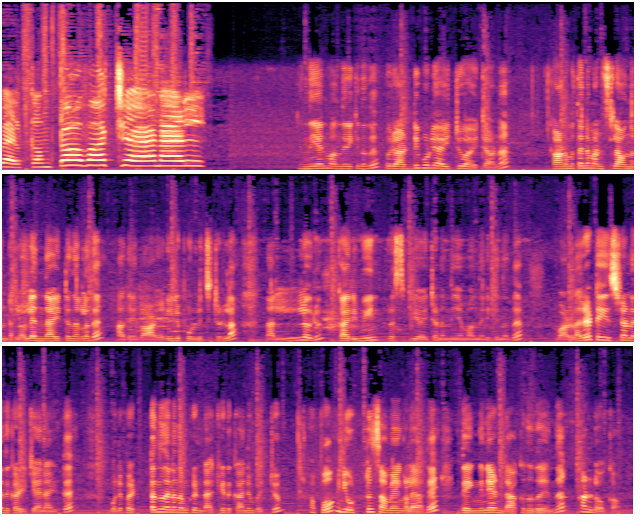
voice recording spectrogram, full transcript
വെൽക്കം ടു അവർ ചാനൽ ഇന്ന് ഞാൻ വന്നിരിക്കുന്നത് ഒരു അടിപൊളി ഐറ്റം ആയിട്ടാണ്. കാണുമ്പോൾ തന്നെ മനസ്സിലാവുന്നുണ്ടല്ലോ അല്ലേ എന്താ ഐറ്റം എന്നുള്ളത്? അതെ വാഴയിലയിൽ പൊള്ളിച്ചിട്ടുള്ള നല്ലൊരു കരിമീൻ റെസിപ്പി ആയിട്ടാണ് ഇന്ന് ഞാൻ വന്നിരിക്കുന്നത്. വളരെ ടേസ്റ്റാണ് ഇത് കഴിക്കാനായിട്ട്. അതുപോലെ പെട്ടെന്ന് തന്നെ നമുക്ക് ഉണ്ടാക്കിയെടുക്കാനും പറ്റും. അപ്പോൾ ഇനി ഒട്ടും സമയം കളയാതെ ഇതെങ്ങനെയാണ് ഉണ്ടാക്കുന്നത് എന്ന് കണ്ടുനോക്കാം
